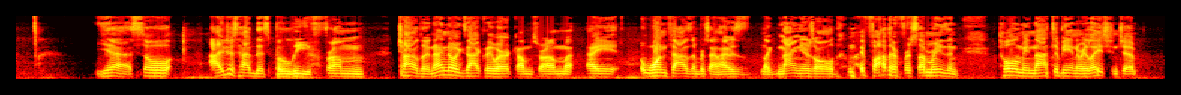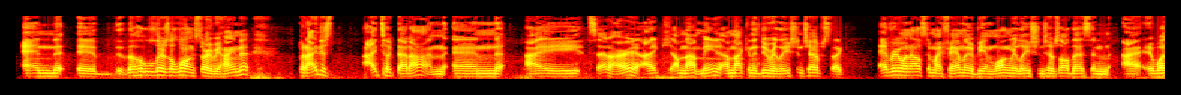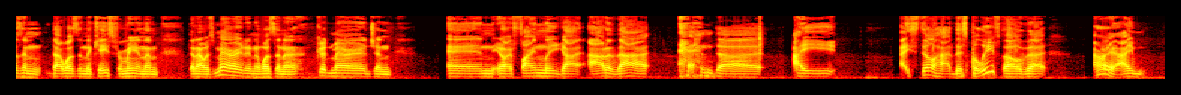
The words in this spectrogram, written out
Yeah, so I just had this belief from childhood, and I know exactly where it comes from. I 1000%. I was like nine years old. My father, for some reason, told me not to be in a relationship. And it, the whole, there's a long story behind it. But I just, I took that on and I said, all right, I, I'm not me. I'm not going to do relationships. Like, everyone else in my family would be in long relationships, all this, and I it wasn't that wasn't the case for me. And then then I was married, and it wasn't a good marriage, and and you know I finally got out of that, and uh, I I still had this belief though that all right I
